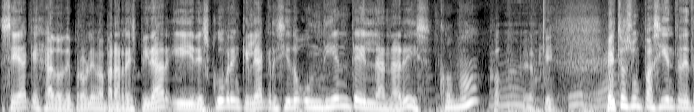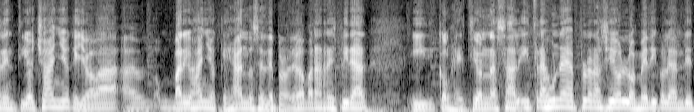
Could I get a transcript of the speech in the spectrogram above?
se ha quejado de problema para respirar y descubren que le ha crecido un diente en la nariz. ¿Cómo? Co- Pero es que... Esto es un paciente de 38 años que llevaba ah, varios años quejándose de problemas para respirar y congestión nasal y tras una exploración los médicos le han,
